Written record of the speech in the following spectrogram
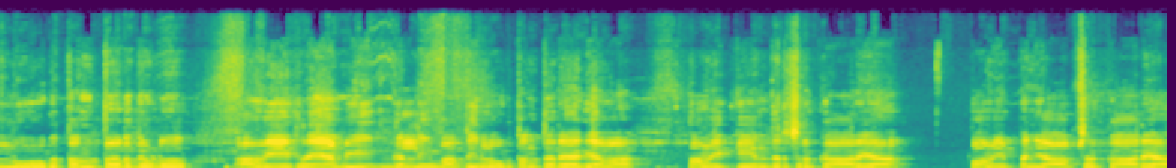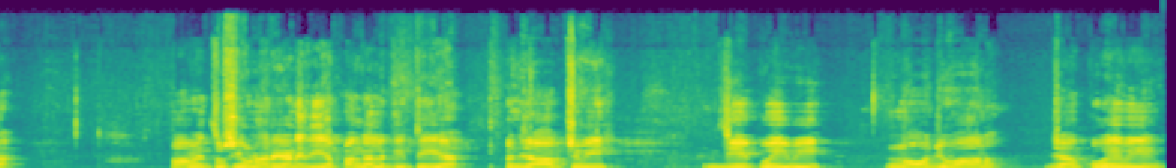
ਲੋਕਤੰਤਰ ਤੇ ਹੁਣ ਆ ਵੇਖ ਰਹੇ ਆ ਵੀ ਗੱਲੀ ਬਾਤੀ ਲੋਕਤੰਤਰ ਰਹਿ ਗਿਆ ਵਾ। ਭਾਵੇਂ ਕੇਂਦਰ ਸਰਕਾਰ ਆ, ਭਾਵੇਂ ਪੰਜਾਬ ਸਰਕਾਰ ਆ, ਭਾਵੇਂ ਤੁਸੀਂ ਹੁਣ ਹਰਿਆਣੇ ਦੀ ਆਪਾਂ ਗੱਲ ਕੀਤੀ ਆ, ਪੰਜਾਬ 'ਚ ਵੀ ਜੇ ਕੋਈ ਵੀ ਨੌਜਵਾਨ ਜਾਂ ਕੋਈ ਵੀ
